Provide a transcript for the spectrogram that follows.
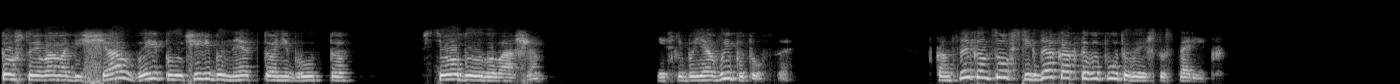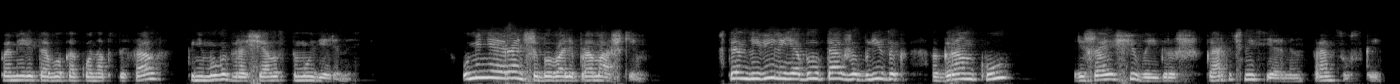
То, что я вам обещал, вы получили бы нетто, а не брутто. Все было бы ваше. Если бы я выпутался, конце концов, всегда как-то выпутываешься, старик. По мере того, как он обсыхал, к нему возвращалась самоуверенность. У меня и раньше бывали промашки. В Стэнливилле я был также близок к гран-ку, решающий выигрыш, карточный термин, французской.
